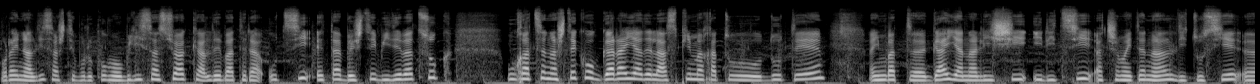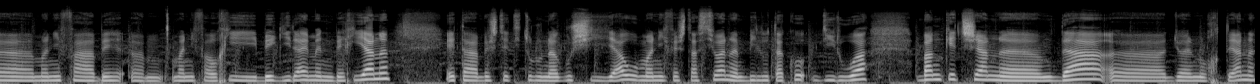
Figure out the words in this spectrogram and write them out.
orain aldiz asteburuko mobilizazioak alde batera utzi eta beste bide batzuk Urratzen hasteko garaia dela azpimarratu dute, hainbat gai analisi iritzi atxamaiten al dituzie uh, manifa, be, um, manifa hori begira hemen berrian, eta beste titulu nagusi hau manifestazioan bildutako dirua. Banketxean uh, da uh, joan urtean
